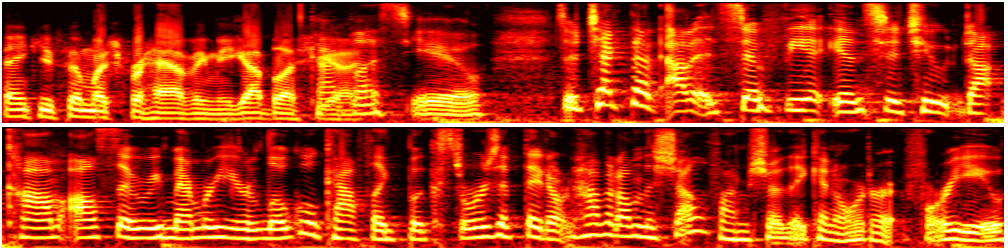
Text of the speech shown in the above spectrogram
Thank you so much for having me. God bless you God guys. bless you. So check that out at sophiainstitute.com. Also, remember your local Catholic bookstores. If they don't have it on the shelf, I'm sure they can order it for you.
